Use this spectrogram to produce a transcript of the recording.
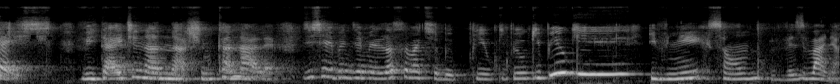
Cześć! Witajcie na naszym kanale. Dzisiaj będziemy losować sobie piłki, piłki, piłki. I w nich są wyzwania.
